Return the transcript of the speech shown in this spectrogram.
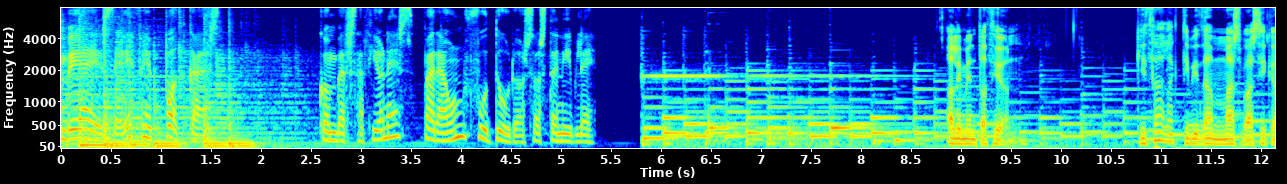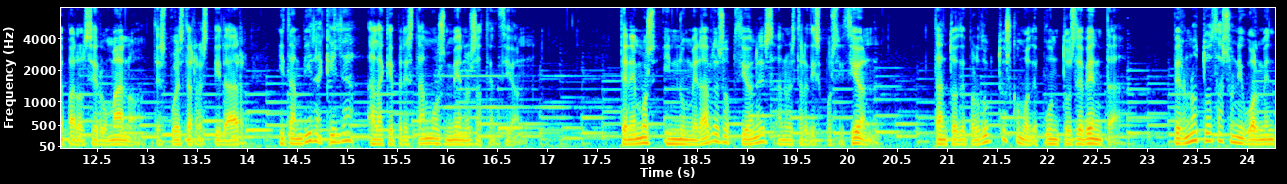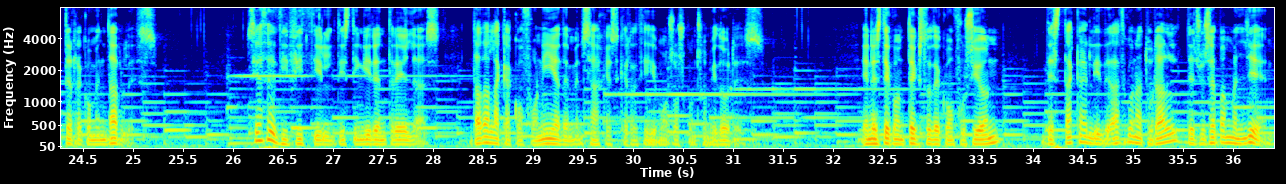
BASF Podcast. Conversaciones para un futuro sostenible. Alimentación. Quizá la actividad más básica para el ser humano, después de respirar, y también aquella a la que prestamos menos atención. Tenemos innumerables opciones a nuestra disposición, tanto de productos como de puntos de venta, pero no todas son igualmente recomendables. Se hace difícil distinguir entre ellas, dada la cacofonía de mensajes que recibimos los consumidores. En este contexto de confusión, destaca el liderazgo natural de Josep Ametller,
